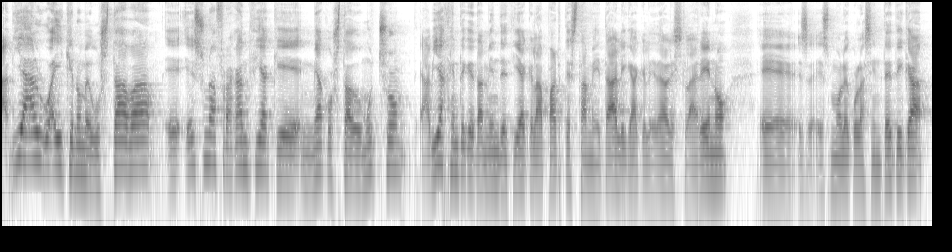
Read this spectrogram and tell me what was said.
Había algo ahí que no me gustaba, es una fragancia que me ha costado mucho. Había gente que también decía que la parte está metálica que le da el esclareno, es, es, molécula sintética.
